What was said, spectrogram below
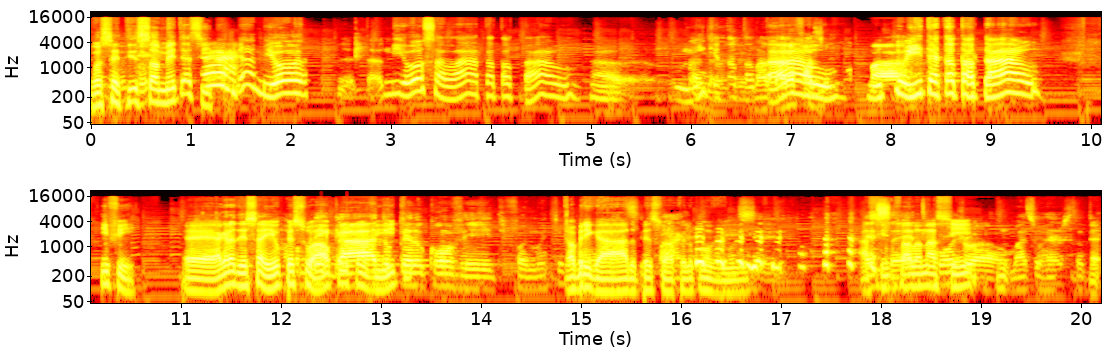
você disse somente assim, ah, me, ou- me ouça lá, tal, tal, tal, ah, o link é tal, tal, tal, o Twitter é tal, tal, tal. Enfim, é, agradeço aí o pessoal Obrigado pelo convite. pelo convite, foi muito bom Obrigado, pessoal, pelo convite. você. Assim, Exceto falando assim, João, mas o resto É.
